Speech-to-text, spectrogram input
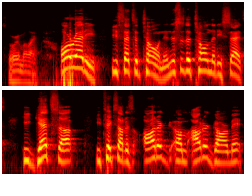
Story of my life. Already he sets a tone, and this is the tone that he sets. He gets up, he takes out his outer, um, outer garment,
